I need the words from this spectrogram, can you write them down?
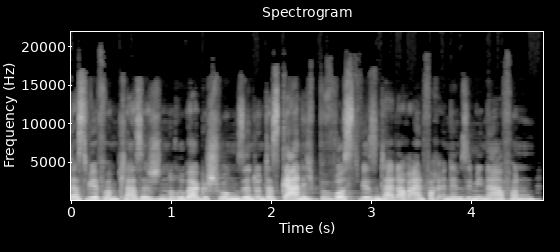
dass wir vom Klassischen rübergeschwungen sind und das gar nicht bewusst. Wir sind halt auch einfach in dem Seminar von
